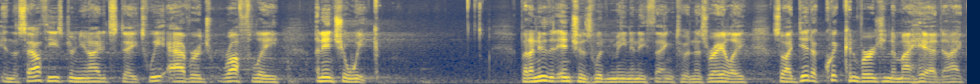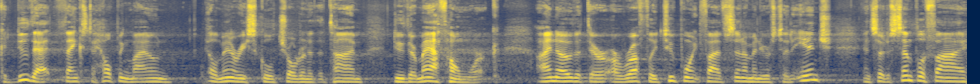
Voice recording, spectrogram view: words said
in the southeastern United States, we average roughly an inch a week. But I knew that inches wouldn't mean anything to an Israeli, so I did a quick conversion in my head, and I could do that thanks to helping my own elementary school children at the time do their math homework. I know that there are roughly 2.5 centimeters to an inch, and so to simplify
